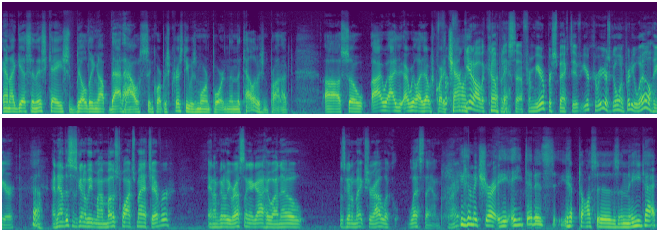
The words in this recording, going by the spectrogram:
And I guess in this case, building up that house in Corpus Christi was more important than the television product. Uh, so I, I, I realized that was quite a challenge. Forget all the company Okay. stuff. From your perspective, your career is going pretty well here. Yeah. And now this is going to be my most watched match ever, and I'm going to be wrestling a guy who I know is going to make sure I look less than right. He's going to make sure he, he did his hip tosses and he had,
